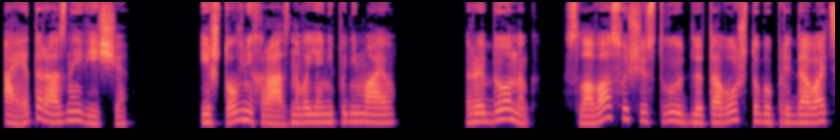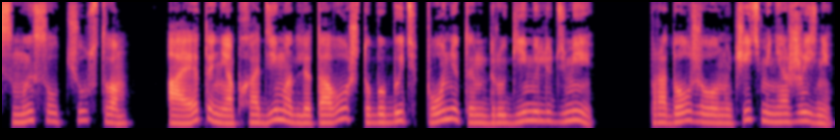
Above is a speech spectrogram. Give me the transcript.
а это разные вещи. И что в них разного, я не понимаю. «Ребёнок», Слова существуют для того, чтобы придавать смысл чувствам, а это необходимо для того, чтобы быть понятым другими людьми. Продолжил он учить меня жизни,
